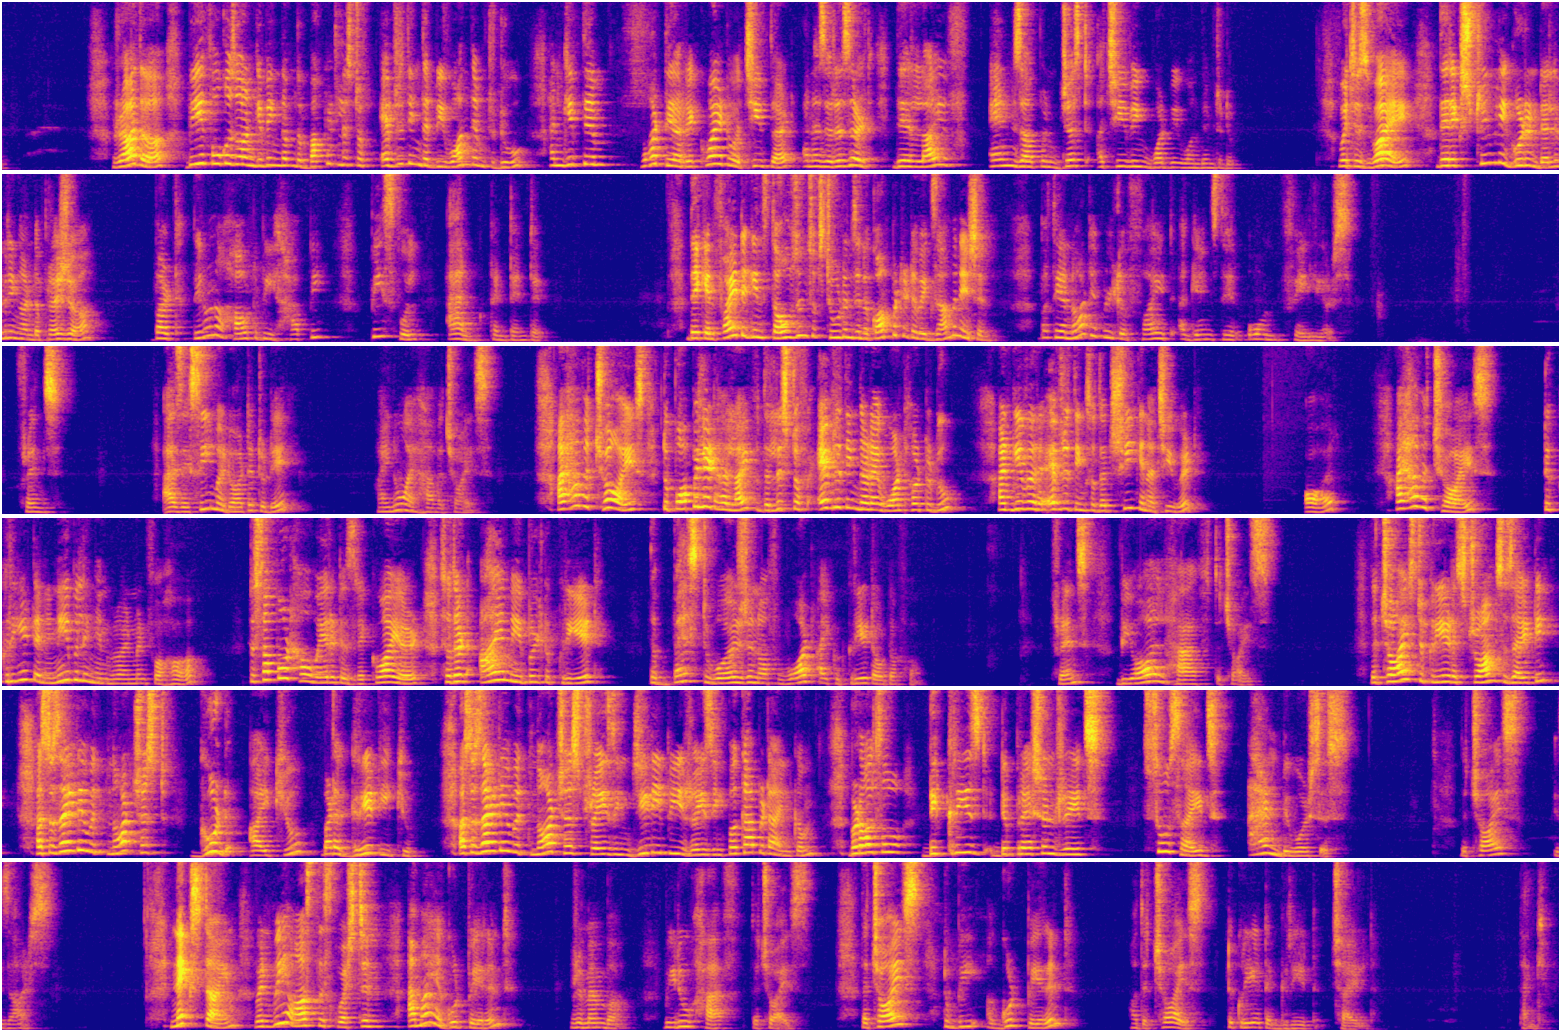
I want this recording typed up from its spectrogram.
Rather, we focus on giving them the bucket list of everything that we want them to do and give them what they are required to achieve that. And as a result, their life ends up in just achieving what we want them to do. Which is why they're extremely good in delivering under pressure, but they don't know how to be happy, peaceful, and contented. They can fight against thousands of students in a competitive examination, but they are not able to fight against their own failures. Friends, as I see my daughter today, I know I have a choice. I have a choice to populate her life with a list of everything that I want her to do and give her everything so that she can achieve it. Or I have a choice to create an enabling environment for her, to support her where it is required so that I am able to create the best version of what I could create out of her. Friends, we all have the choice. The choice to create a strong society, a society with not just good IQ, but a great EQ. A society with not just raising GDP, raising per capita income, but also decreased depression rates, suicides, and divorces. The choice is ours. Next time, when we ask this question, Am I a good parent? Remember, we do have the choice. The choice to be a good parent or the choice to create a great child. Thank you.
